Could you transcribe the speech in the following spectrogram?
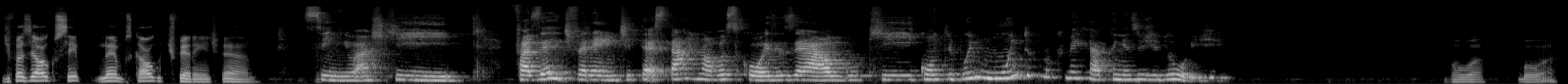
de fazer algo sempre, né, buscar algo diferente, né, Ana? Sim, eu acho que fazer diferente, testar novas coisas é algo que contribui muito para o que o mercado tem exigido hoje. Boa, boa.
